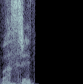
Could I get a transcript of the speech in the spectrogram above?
忘れて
